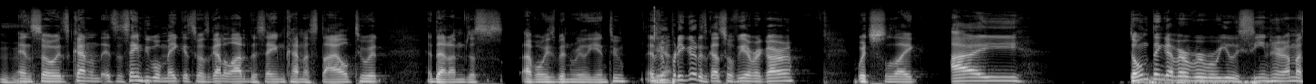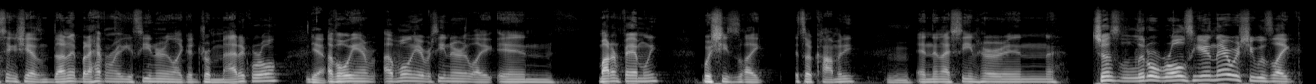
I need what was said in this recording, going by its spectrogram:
Mhm. and so it's kind of it's the same people make it, so it's got a lot of the same kind of style to it that I'm just I've always been really into. It's Yeah. been pretty good. It's got Sofia Vergara, which like I don't think I've ever really seen her. I'm not saying she hasn't done it, but I haven't really seen her in like a dramatic role. Yeah. I've only ever, I've only ever seen her like in Modern Family, where she's like it's a comedy, Mhm. and then I've seen her in just little roles here and there where she was like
